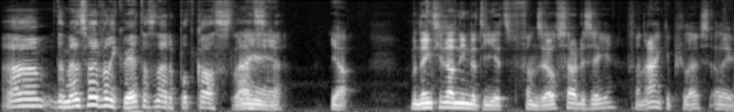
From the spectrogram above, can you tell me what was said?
Ehm, de mensen waarvan ik weet dat ze naar de podcast Ah, ja, luisteren. ja. Ja. Maar denk je dan niet dat die het vanzelf zouden zeggen? Van, ah, ik heb geluisterd. Allee.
